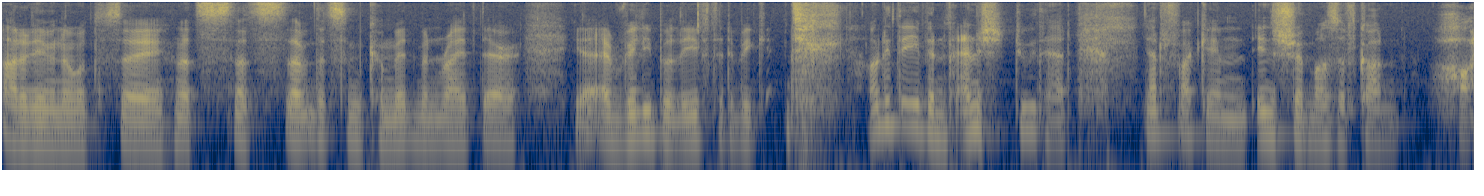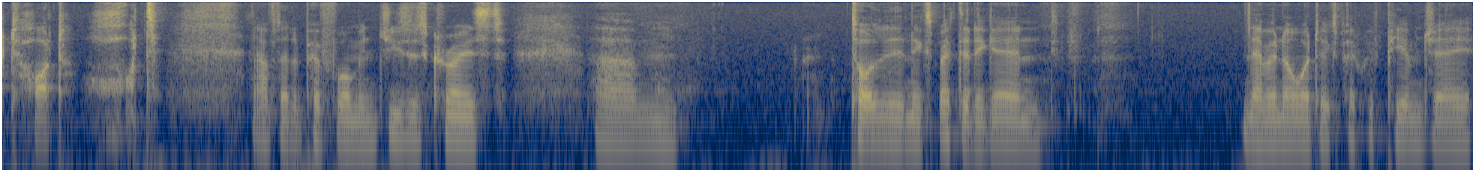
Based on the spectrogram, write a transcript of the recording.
I don't even know what to say. That's that's that's some commitment right there. Yeah, I really believe that the big. How did they even manage to do that? That fucking instrument must have gotten hot, hot, hot after the performance. Jesus Christ. Um, totally didn't expect it again. Never know what to expect with PMJ.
